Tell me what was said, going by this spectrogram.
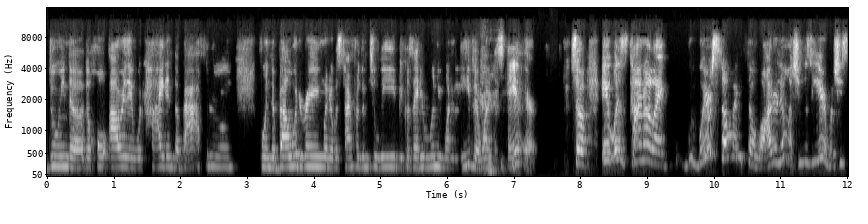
doing the, the whole hour, they would hide in the bathroom when the bell would ring, when it was time for them to leave, because they didn't really want to leave. They wanted to stay there. So it was kind of like, where's so and so? I don't know. She was here, but she's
